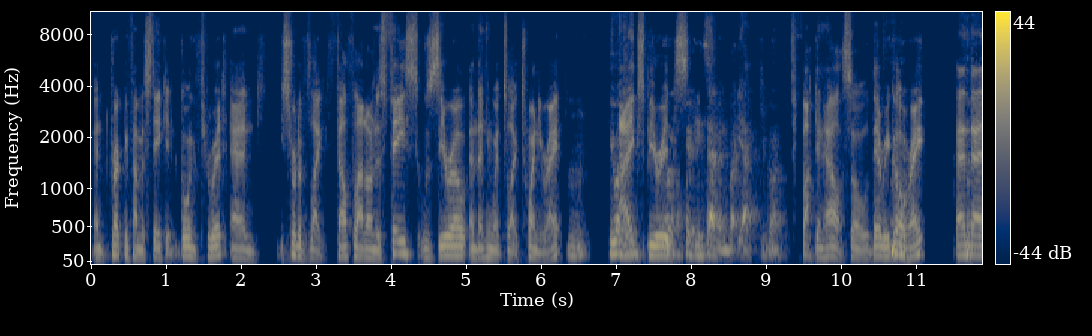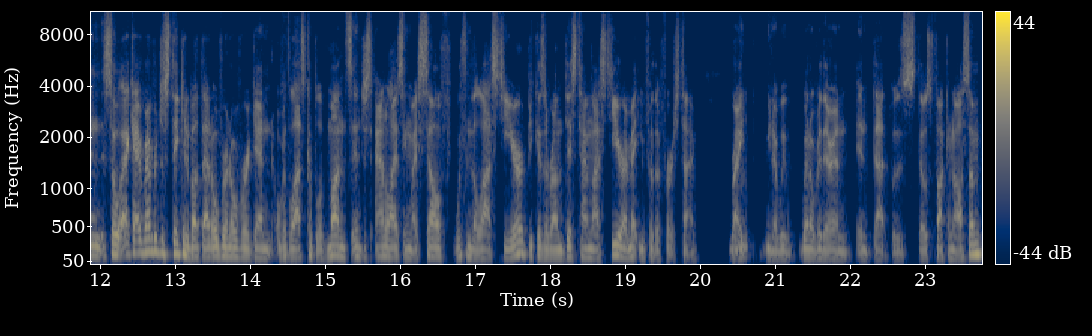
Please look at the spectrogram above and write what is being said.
and correct me if I'm mistaken, going through it and he sort of like fell flat on his face, was zero, and then he went to like 20, right? Mm-hmm. He went I experienced 57, but yeah, keep going. Fucking hell. So there we go, right? And then, so like, I remember just thinking about that over and over again over the last couple of months and just analyzing myself within the last year, because around this time last year, I met you for the first time right? Mm-hmm. you know we went over there and and that was that was fucking awesome.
